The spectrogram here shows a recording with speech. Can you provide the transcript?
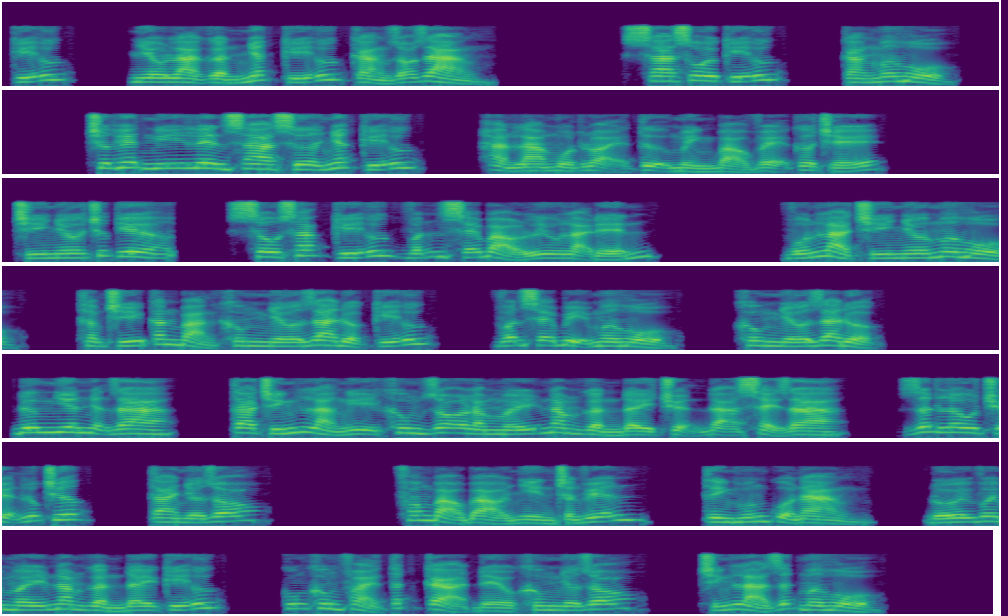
Ký ức, nhiều là gần nhất ký ức càng rõ ràng. Xa xôi ký ức, càng mơ hồ. Trước hết nghĩ lên xa xưa nhất ký ức, hẳn là một loại tự mình bảo vệ cơ chế. Trí nhớ trước kia, sâu sắc ký ức vẫn sẽ bảo lưu lại đến. Vốn là trí nhớ mơ hồ, thậm chí căn bản không nhớ ra được ký ức, vẫn sẽ bị mơ hồ, không nhớ ra được. Đương nhiên nhận ra, ta chính là nghĩ không rõ lắm mấy năm gần đây chuyện đã xảy ra, rất lâu chuyện lúc trước, ta nhớ rõ. Phong bảo bảo nhìn Trần Viễn, tình huống của nàng, đối với mấy năm gần đây ký ức, cũng không phải tất cả đều không nhớ rõ, chính là rất mơ hồ.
